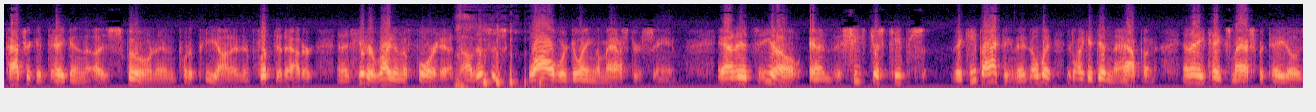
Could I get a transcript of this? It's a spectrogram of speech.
Patrick had taken a spoon and put a pea on it and flipped it at her, and it hit her right in the forehead. Now this is while we're doing the master scene, and it's you know, and she just keeps they keep acting. They nobody it's like it didn't happen. And then he takes mashed potatoes,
